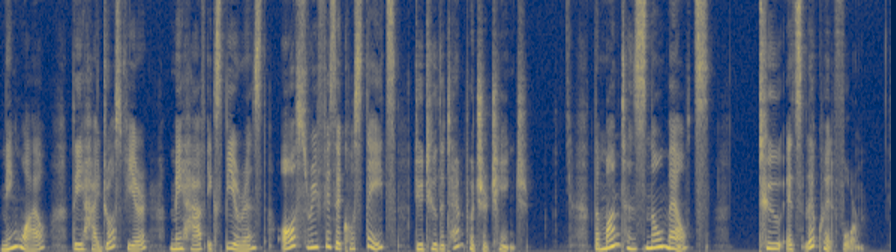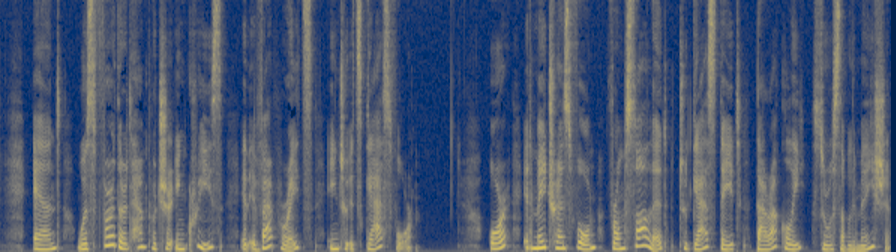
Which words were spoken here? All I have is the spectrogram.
Meanwhile, the hydrosphere may have experienced all three physical states due to the temperature change. The mountain snow melts to its liquid form, and with further temperature increase, it evaporates into its gas form. Or it may transform from solid to gas state directly through sublimation.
